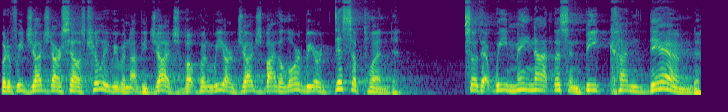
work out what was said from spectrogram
But if we judged ourselves, truly we would not be judged. But when we are judged by the Lord, we are disciplined so that we may not, listen, be condemned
